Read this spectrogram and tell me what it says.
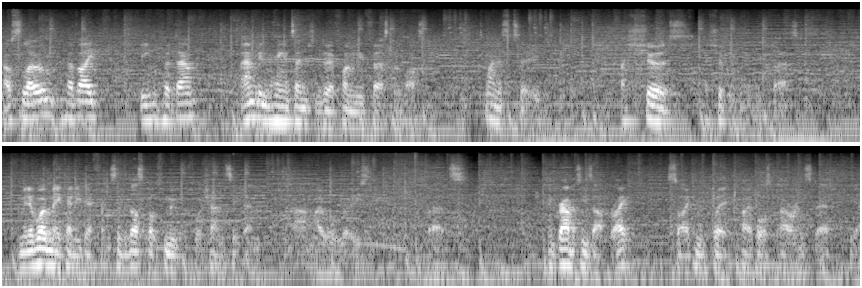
How slow have I been put down? I haven't been paying attention to if I'm move first or last. It's minus two. I should, I should be moving first. I mean, it won't make any difference. If the Dusclops move before Chansey, then um, I will lose. But and gravity's up, right? So I can click high horsepower instead. Yeah.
